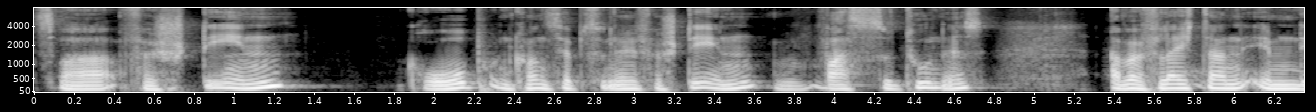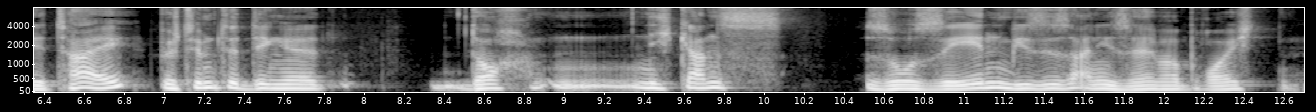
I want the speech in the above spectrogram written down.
zwar verstehen, grob und konzeptionell verstehen, was zu tun ist, aber vielleicht dann im Detail bestimmte Dinge doch nicht ganz so sehen, wie sie es eigentlich selber bräuchten.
